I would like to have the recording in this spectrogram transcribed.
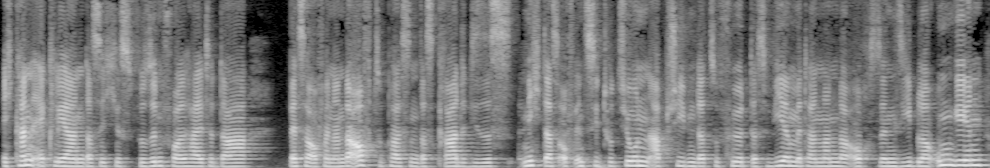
Ich kann erklären, dass ich es für sinnvoll halte, da besser aufeinander aufzupassen, dass gerade dieses nicht das auf Institutionen abschieben dazu führt, dass wir miteinander auch sensibler umgehen.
